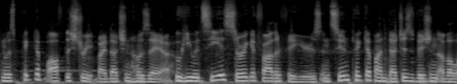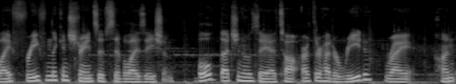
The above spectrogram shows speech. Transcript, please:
and was picked up off the street by Dutch and Hosea, who he would see as surrogate father figures and soon picked up on Dutch's vision of a life free from the constraints of civilization. Both Dutch and Hosea taught Arthur how to read, write, hunt,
